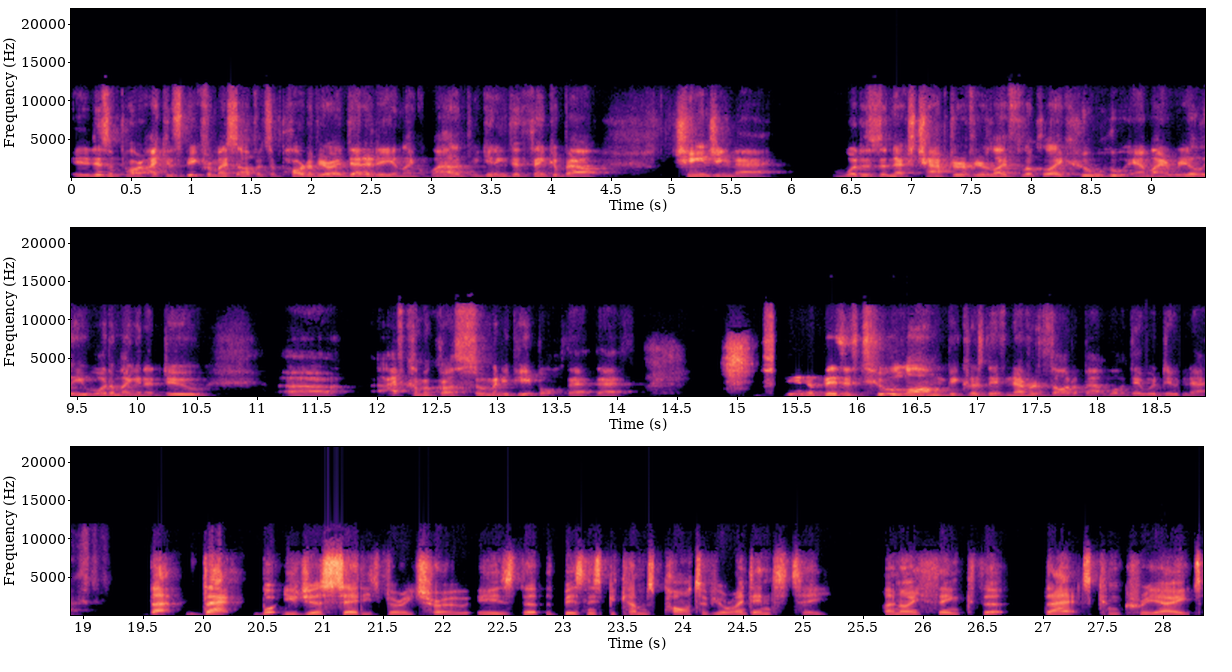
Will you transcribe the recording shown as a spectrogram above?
it is a part. I can speak for myself. It's a part of your identity. And like, wow, beginning to think about changing that. What does the next chapter of your life look like? Who who am I really? What am I going to do? Uh, I've come across so many people that that stay in a business too long because they've never thought about what they would do next. That that what you just said is very true. Is that the business becomes part of your identity, and I think that that can create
